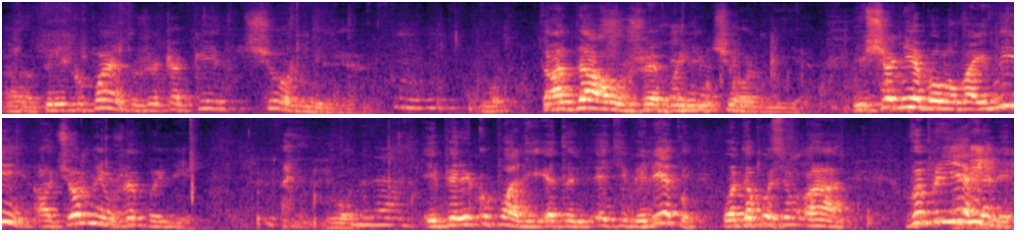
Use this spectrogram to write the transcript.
э, перекупают уже какие-то черные. Вот. Тогда уже были черные. Еще не было войны, а черные уже были. Вот. И перекупали это, эти билеты. Вот, допустим, а, вы приехали,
